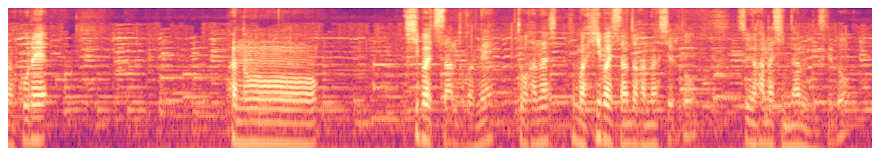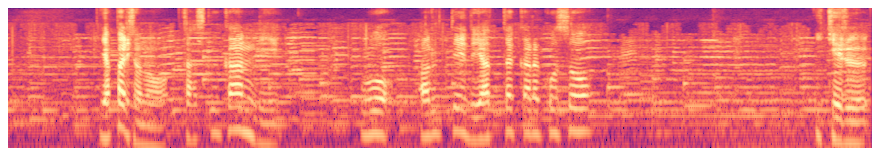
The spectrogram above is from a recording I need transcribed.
まあ、これあのー火鉢さんとかねと話今火鉢さんと話してるとそういう話になるんですけどやっぱりそのタスク管理をある程度やったからこそいける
